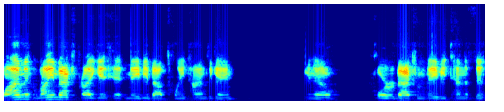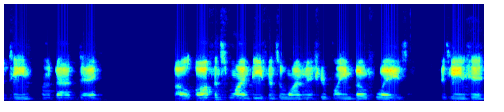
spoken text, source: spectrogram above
linemen, running backs probably get hit maybe about twenty times a game. You know, quarterbacks maybe ten to fifteen on a bad day. Uh, offensive line, defensive line, if you're playing both ways, is getting hit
